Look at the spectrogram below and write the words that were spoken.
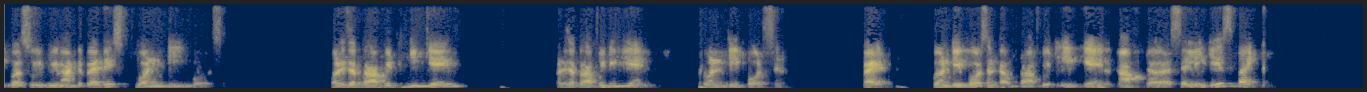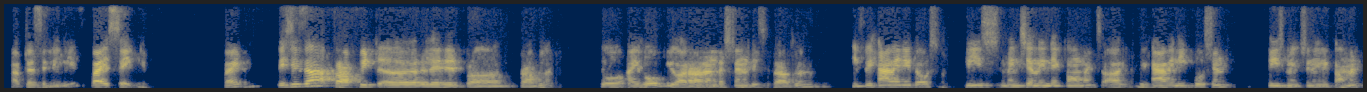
equals to, if we multiply this, 20%. What is the profit he gained? What is the profit he gained? 20%. Right? 20% of profit he gained after selling his bike. After selling his bicycle. Right? This is a profit uh, related pro problem. So I hope you are all understand this problem. If you have any doubts, please mention in the comments or if you have any question, please mention in the comment.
